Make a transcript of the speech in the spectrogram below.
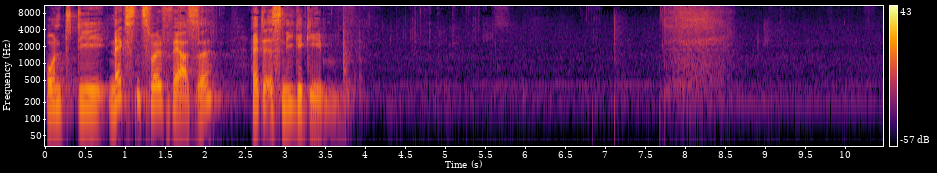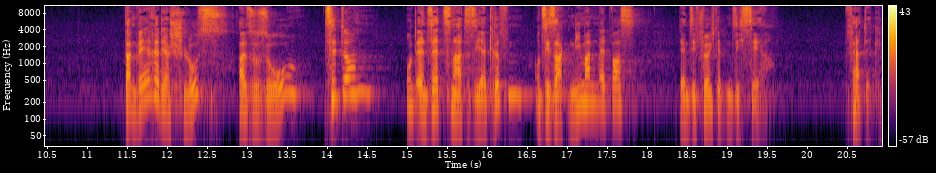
und die nächsten zwölf Verse hätte es nie gegeben. Dann wäre der Schluss also so, Zittern und Entsetzen hatte sie ergriffen und sie sagten niemandem etwas, denn sie fürchteten sich sehr. Fertig.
